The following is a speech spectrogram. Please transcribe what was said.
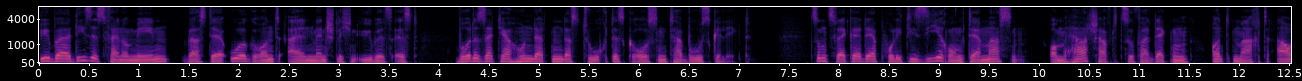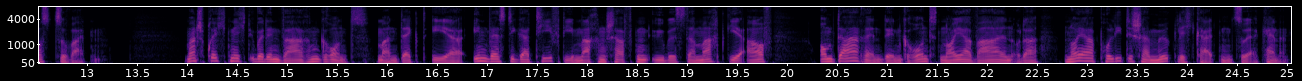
Über dieses Phänomen, was der Urgrund allen menschlichen Übels ist, wurde seit Jahrhunderten das Tuch des großen Tabus gelegt. Zum Zwecke der Politisierung der Massen, um Herrschaft zu verdecken und Macht auszuweiten. Man spricht nicht über den wahren Grund, man deckt eher investigativ die Machenschaften übelster Machtgier auf, um darin den Grund neuer Wahlen oder neuer politischer Möglichkeiten zu erkennen.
